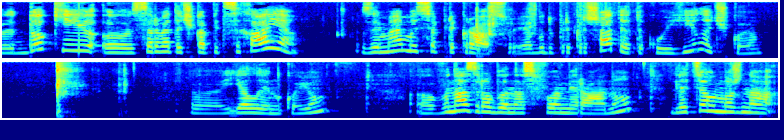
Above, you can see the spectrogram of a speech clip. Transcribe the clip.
Доки е, серветочка підсихає, займаємося прикрасою. Я буду прикрашати такою гілочкою, е, ялинкою. Вона зроблена з фоамірану. Для цього можна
